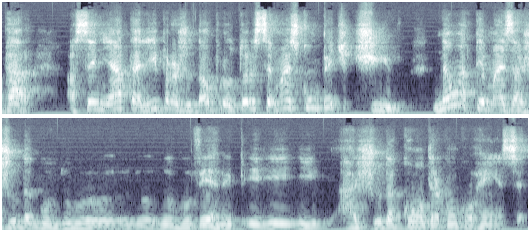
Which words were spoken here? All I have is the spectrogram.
Cara, a CNA está ali para ajudar o produtor a ser mais competitivo, não a ter mais ajuda do, do, do governo e, e, e, ajuda contra a concorrência.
